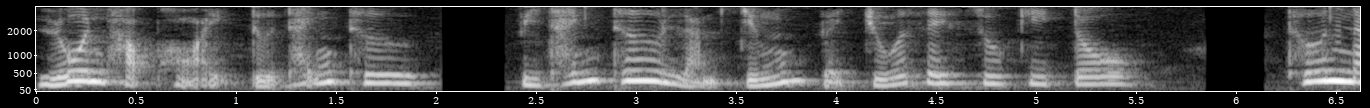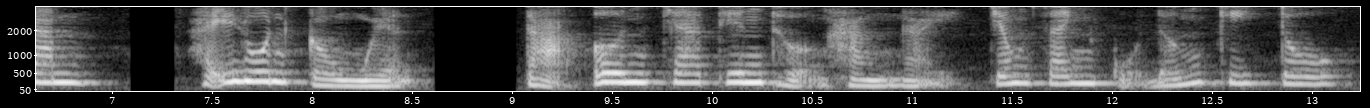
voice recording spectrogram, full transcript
luôn học hỏi từ Thánh Thư, vì Thánh Thư làm chứng về Chúa Giêsu Kitô. Thứ năm, hãy luôn cầu nguyện tạ ơn Cha Thiên Thượng hàng ngày trong danh của Đấng Kitô.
